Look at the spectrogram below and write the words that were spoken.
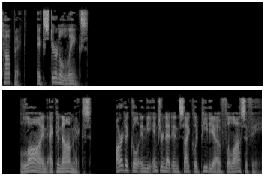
Topic: External links. Law and Economics article in the Internet Encyclopedia of Philosophy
